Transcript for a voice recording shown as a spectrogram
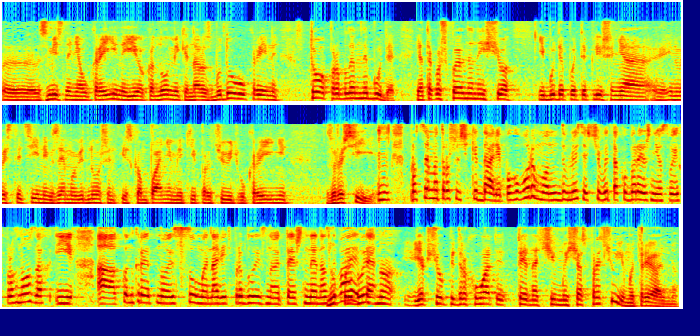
е, зміцнення України, її економіки, на розбудову України, то проблем не буде. Я також впевнений, що і буде потеплішення е, інвестиційних взаємовідношень із компаніями, які працюють в Україні з Росії. Про це ми трошечки далі поговоримо. Ну, дивлюся, що ви так обережні у своїх прогнозах і а, конкретної суми, навіть приблизної, теж не Ну, називаєте. приблизно, якщо підрахувати те, над чим ми зараз працюємо матеріально,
